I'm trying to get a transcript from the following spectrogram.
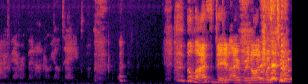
I've never been on a real date. the last date I went on was to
